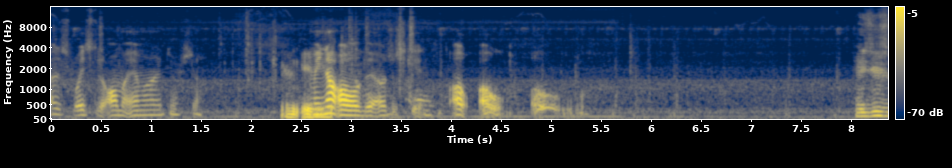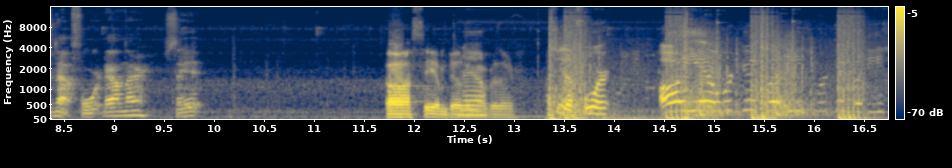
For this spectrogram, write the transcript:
I just wasted all my ammo right there. So I mean, not all of it. I was just kidding. Oh, oh, oh. He's using that fort down there. See it? Oh, I see him building No. over there. I see the fort. Oh yeah, we're good buddies. We're good buddies.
